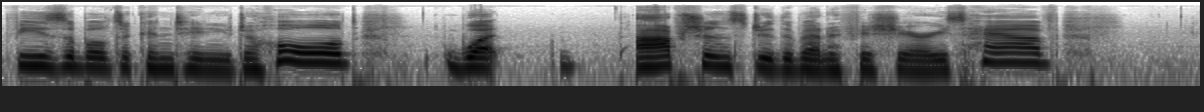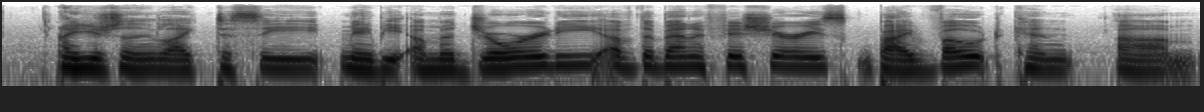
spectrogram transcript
feasible to continue to hold, what options do the beneficiaries have? I usually like to see maybe a majority of the beneficiaries by vote can um,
